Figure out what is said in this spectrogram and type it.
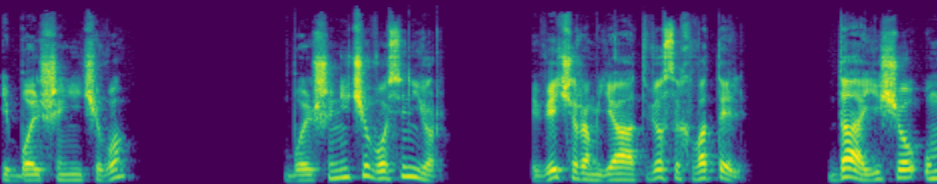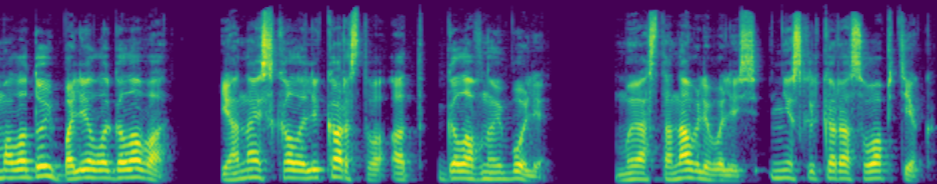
И больше ничего? Больше ничего, сеньор. Вечером я отвез их в отель. Да, еще у молодой болела голова, и она искала лекарства от головной боли. Мы останавливались несколько раз у аптек.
